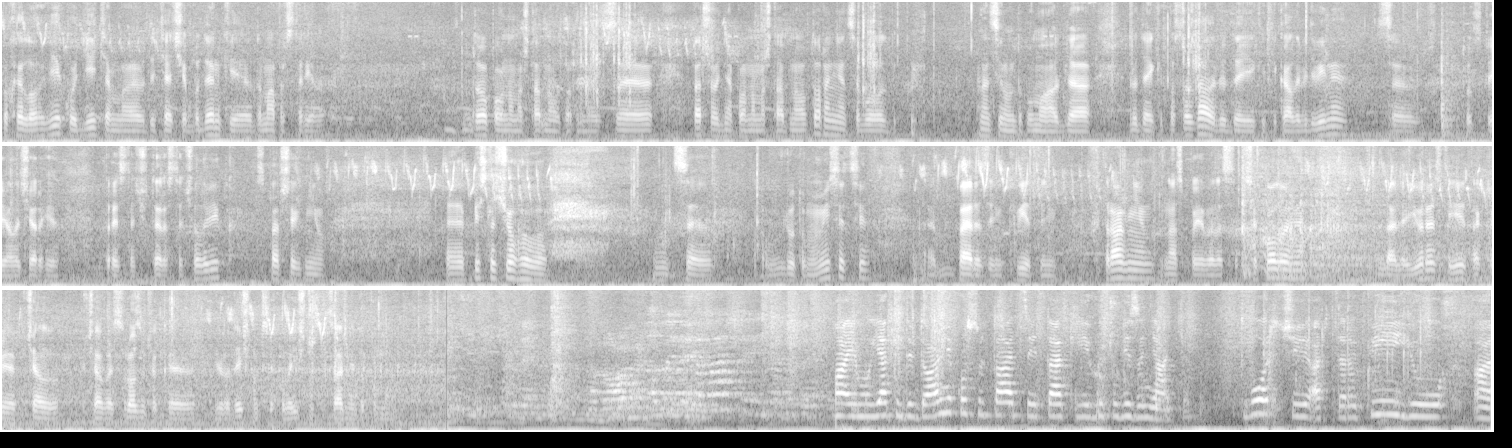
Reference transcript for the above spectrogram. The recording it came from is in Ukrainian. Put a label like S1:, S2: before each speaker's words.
S1: похилого віку, дітям е, в дитячі будинки, дома престарілих. До повномасштабного вторгнення. З е, першого дня повномасштабного вторгнення це була націлена допомога для людей, які постраждали, людей, які тікали від війни. Це тут стояли черги 300-400 чоловік з перших днів. Е, Після чого це в лютому місяці, е, березень, квітень, в травні у нас з'явилися психологи, далі юрист, і так е, почав, почав весь розвиток е, юридично, психологічно, соціальної допомоги.
S2: Маємо як індивідуальні консультації, так і групові заняття. Творчі, арт-терапію,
